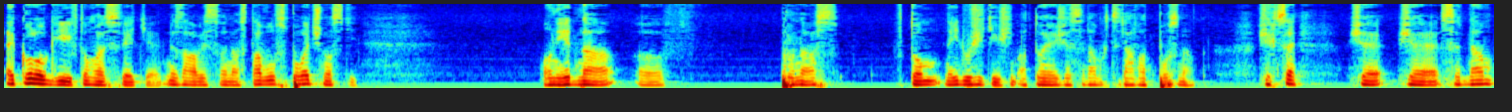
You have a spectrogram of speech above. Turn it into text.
ekologii v tomhle světě, nezávisle na stavu v společnosti, on jedná uh, pro nás v tom nejdůležitějším a to je, že se nám chce dávat poznat. Že chce, že, že se nám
